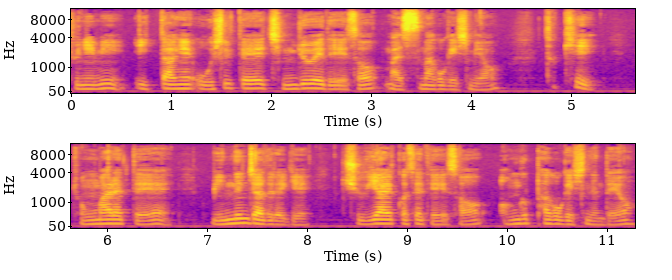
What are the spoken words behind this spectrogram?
주님이 이 땅에 오실 때의 징조에 대해서 말씀하고 계시며 특히 종말의 때에 믿는 자들에게 주의할 것에 대해서 언급하고 계시는데요.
